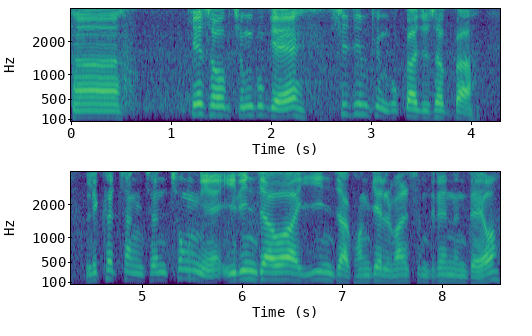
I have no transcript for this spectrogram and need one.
아, 계속 중국의 시진핑 국가주석과 리커창 전 총리의 1인자와 2인자 관계를 말씀드렸는데요.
